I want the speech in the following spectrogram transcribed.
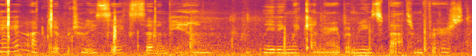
Okay, October 26th, 7 p.m. Leaving McHenry, but I'm gonna use the bathroom first.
